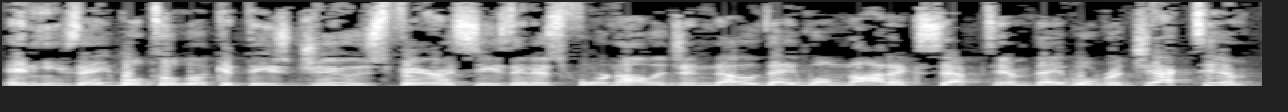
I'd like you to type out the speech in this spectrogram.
And he's able to look at these Jews, Pharisees, in his foreknowledge and know they will not accept him. They will reject him.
